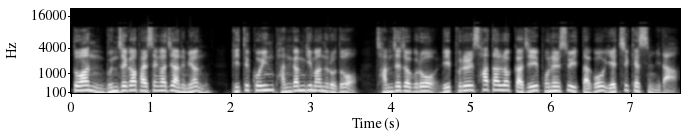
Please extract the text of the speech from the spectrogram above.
또한 문제가 발생하지 않으면 비트코인 반감기만으로도 잠재적으로 리플을 4달러까지 보낼 수 있다고 예측했습니다.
